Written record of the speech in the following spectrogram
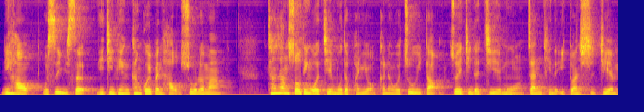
你好，我是雨色。你今天看过一本好书了吗？常常收听我节目的朋友可能会注意到，最近的节目暂停了一段时间。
